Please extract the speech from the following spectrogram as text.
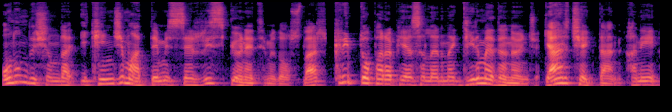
Onun dışında ikinci maddemiz ise risk yönetimi dostlar. Kripto para piyasalarına girmeden önce gerçekten hani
